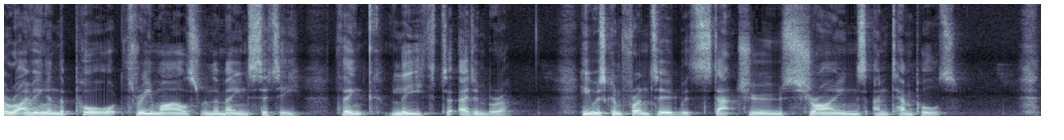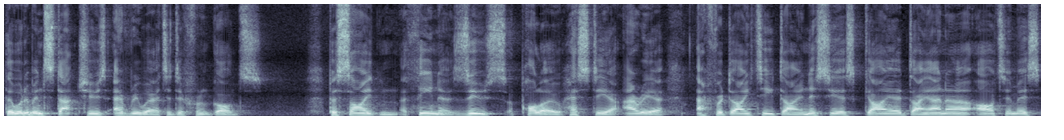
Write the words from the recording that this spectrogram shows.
Arriving in the port, three miles from the main city, think Leith to Edinburgh, he was confronted with statues, shrines, and temples. There would have been statues everywhere to different gods Poseidon, Athena, Zeus, Apollo, Hestia, Ares, Aphrodite, Dionysius, Gaia, Diana, Artemis,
